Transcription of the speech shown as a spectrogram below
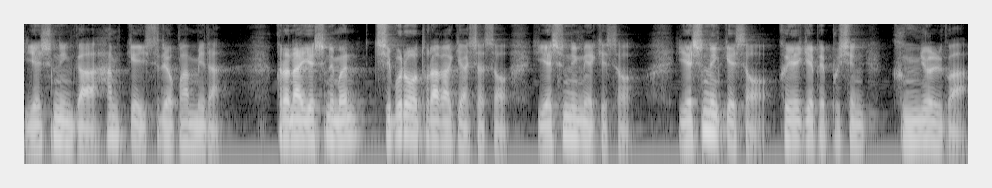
예수님과 함께 있으려고 합니다. 그러나 예수님은 집으로 돌아가게 하셔서 예수님에게서 예수님께서 그에게 베푸신 긍휼과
